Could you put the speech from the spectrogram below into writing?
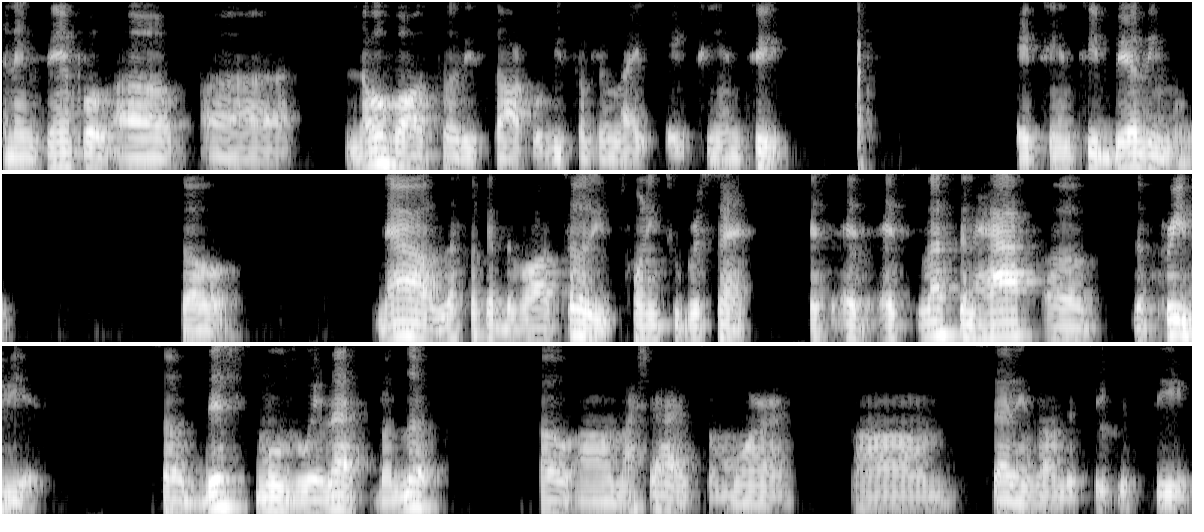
an example of uh no volatility stock would be something like AT&T. AT&T barely moves. So now let's look at the volatility, 22%. It's, it's, it's less than half of the previous. So this moves way less, but look, oh, um, I should add some more um settings on this so you can see.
